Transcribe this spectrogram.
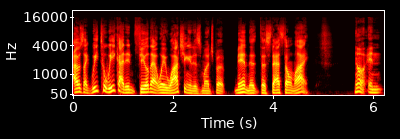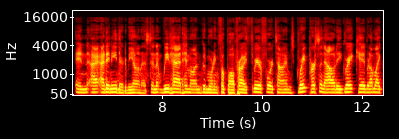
I was like, week to week, I didn't feel that way watching it as much, but man, the, the stats don't lie. No, and and I, I, didn't either, to be honest. And we've had him on Good Morning Football probably three or four times. Great personality, great kid, but I'm like,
